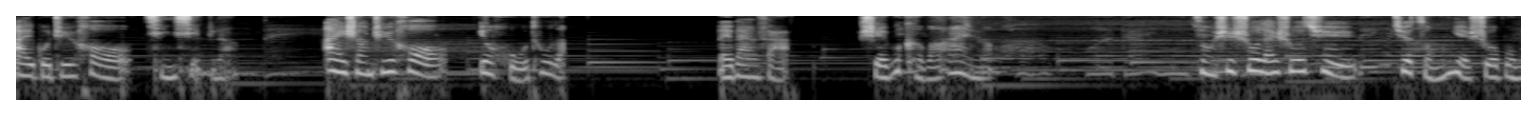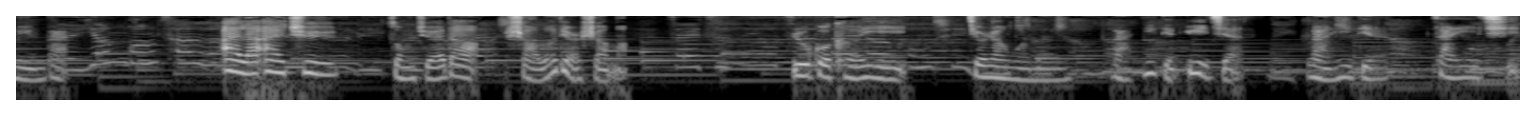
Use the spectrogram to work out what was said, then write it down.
爱过之后清醒了，爱上之后又糊涂了。没办法，谁不渴望爱呢？总是说来说去，却总也说不明白。爱来爱去，总觉得少了点什么。如果可以，就让我们晚一点遇见，晚一点。在一起，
